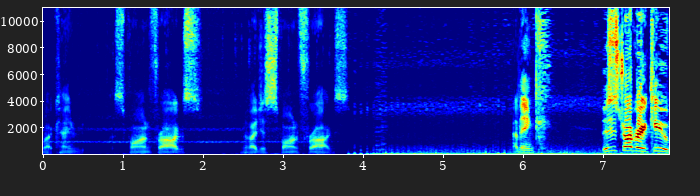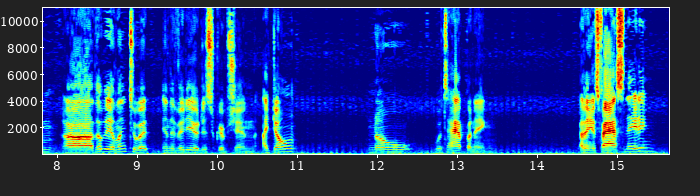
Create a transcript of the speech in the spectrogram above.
What kind of spawn frogs? What if I just spawn frogs? I think this is Strawberry Cube. Uh, there'll be a link to it in the video description. I don't know what's happening. I think it's fascinating.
